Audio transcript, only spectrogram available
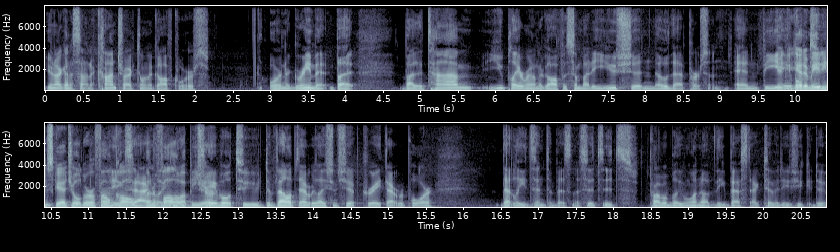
You're not going to sign a contract on a golf course or an agreement, but by the time you play around the golf with somebody, you should know that person and be You able get a to- meeting scheduled or a phone call and a follow-up, Be sure. able to develop that relationship, create that rapport. that leads into business. It's it's probably one of the best activities you could do.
